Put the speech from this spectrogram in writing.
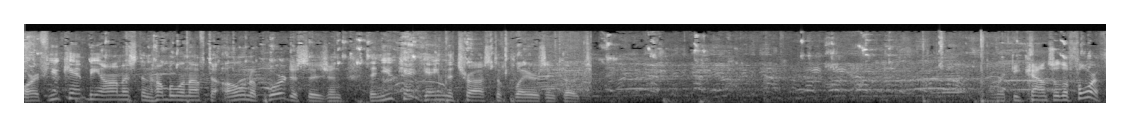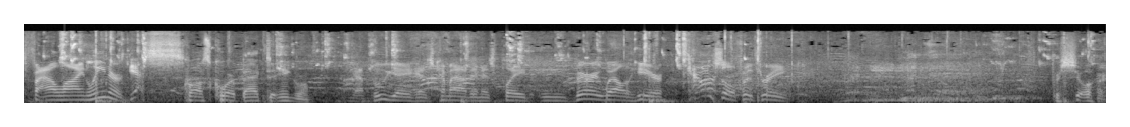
or if you can't be honest and humble enough to own a poor decision, then you can't gain the trust of players and coaches. Ricky Council the fourth. Foul line leaner. Yes. Cross court back to Ingram. Yeah, Bouye has come out and has played very well here. Council for three. For sure.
